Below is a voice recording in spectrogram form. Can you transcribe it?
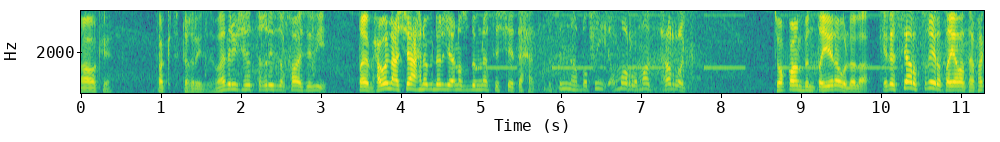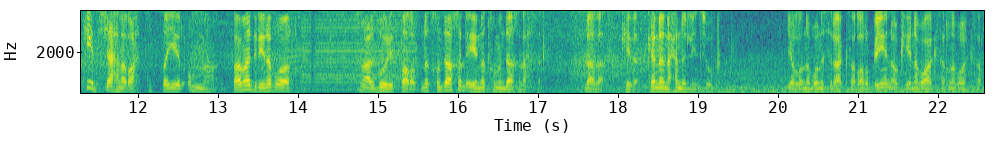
آه okay. فكت التغريزة. ما أدري إيش التغريزة الخايسة ذي. طيب حولنا على الشاحنه بنرجع نصدم نفس الشيء تحت بس إنها بطيئة مرة ما تتحرك. تتوقعون بنطيرها ولا لا؟ إذا السيارة الصغيرة طيرتها فأكيد الشاحنه راح تطير أمها. فما أدري نبغى اسمع البوري الطرب. ندخل داخل؟ إيه ندخل من داخل أحسن. لا لا كذا. كأننا إحنا اللي نسوق. يلا نبغى نسرع أكثر. 40 okay نبغى أكثر نبغى أكثر.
